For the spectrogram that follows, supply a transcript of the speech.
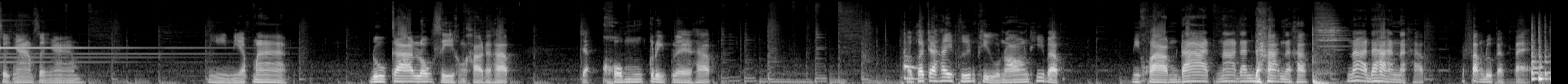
สวยงามสวยงาม นี่เนียบมาก ดูการลงสีของเขานะครับ จะคมกริบเลยครับเราก็จะให้พื้นผิวน้องที่แบบมีความด้านหน้าด้านๆนะครับ หน้าด้านนะครับ ฟังดูแปลกๆ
